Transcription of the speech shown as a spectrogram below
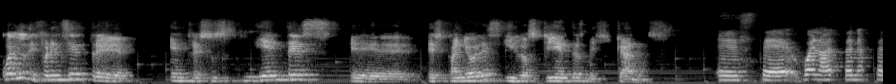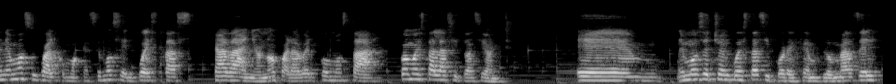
¿cuál es la diferencia entre, entre sus clientes eh, españoles y los clientes mexicanos? Este, bueno, tenemos igual como que hacemos encuestas cada año, ¿no? Para ver cómo está, cómo está la situación. Em, hemos hecho encuestas y, por ejemplo, más del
